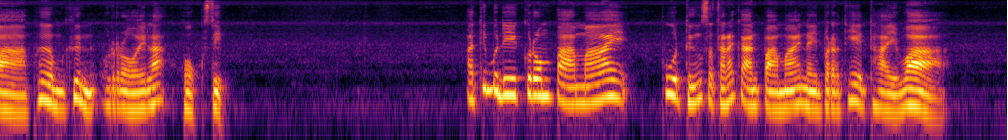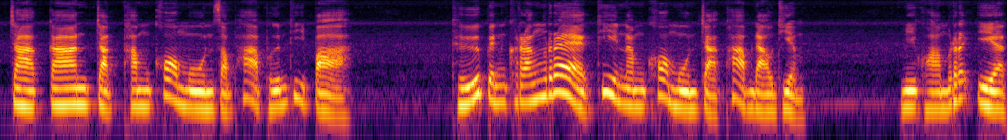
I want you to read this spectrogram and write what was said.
ป่าเพิ่มขึ้นร้อยละ 60 อธิบดีกรมป่าไม้พูดถึงสถานการณ์ป่าไม้ในประเทศไทยว่า จากการจัดทำข้อมูลสภาพพื้นที่ป่า ถือเป็นครั้งแรกที่นำข้อมูลจากภาพดาวเทียม มีความละเอียด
